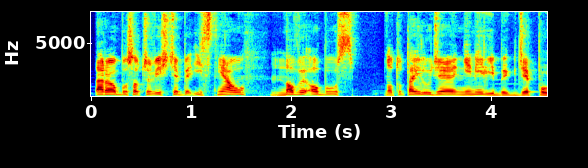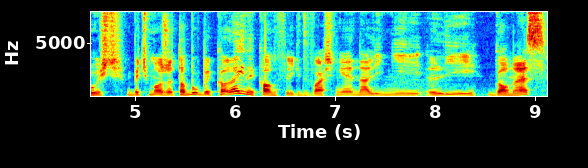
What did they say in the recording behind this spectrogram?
Stary obóz oczywiście by istniał, nowy obóz, no tutaj ludzie nie mieliby gdzie pójść. Być może to byłby kolejny konflikt właśnie na linii Lee-Gomez,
